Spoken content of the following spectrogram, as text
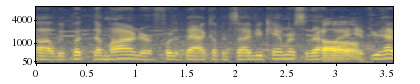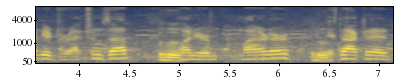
Uh, we put the monitor for the backup and side view camera, so that Oh. way, if you have your directions up on your monitor, it's not gonna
